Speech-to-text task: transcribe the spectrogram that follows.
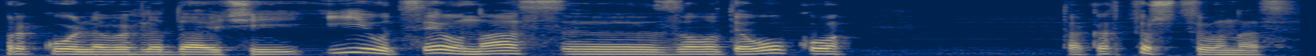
Прикольно виглядаючий. І оце у нас е, Золоте Око. Так, а хто ж це у нас?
